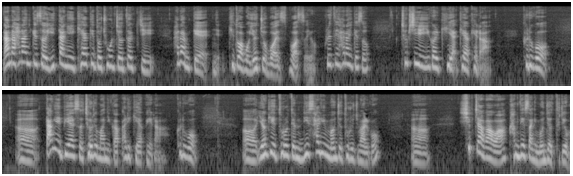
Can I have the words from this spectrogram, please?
나는 하나님께서 이 땅이 계약해도 좋을지 어떨지 하나님께 기도하고 여쭤보았어요. 그랬더니 하나님께서 즉시 이걸 계약, 계약해라. 그리고 어, 땅에 비해서 저렴하니까 빨리 계약해라. 그리고 어, 여기에 들어올 때는 네 삶이 먼저 들어오지 말고 어, 십자가와 강대상이 먼저 들여,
